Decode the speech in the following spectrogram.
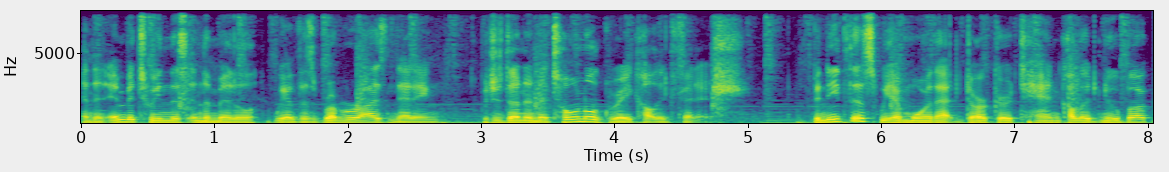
And then in between this in the middle, we have this rubberized netting, which is done in a tonal gray colored finish. Beneath this, we have more of that darker tan colored nubuck,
